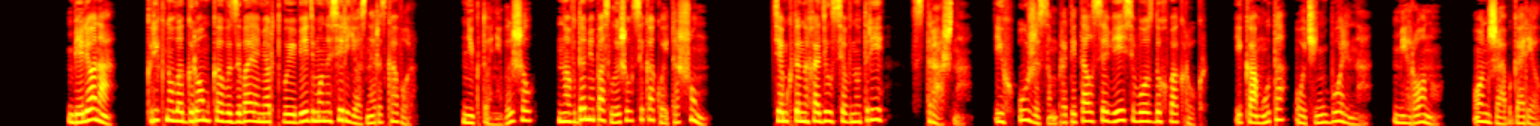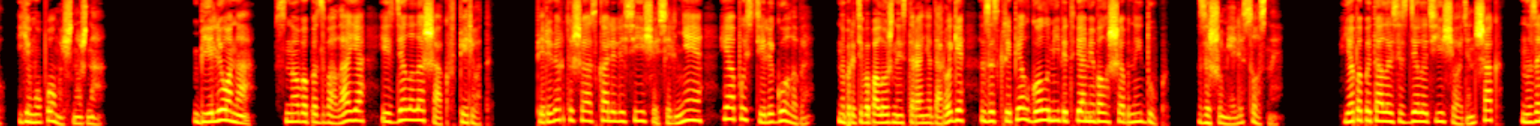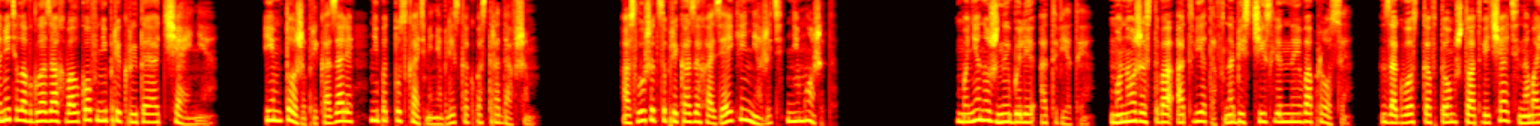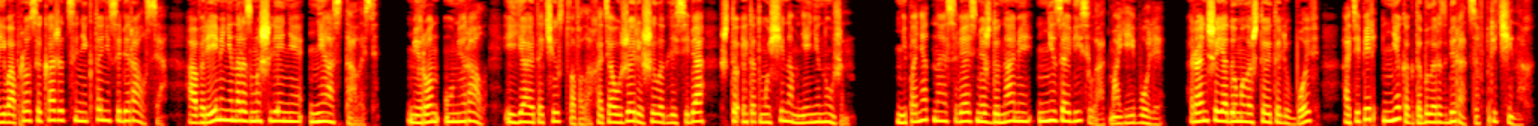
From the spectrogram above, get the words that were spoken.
«Белёна!» — крикнула громко, вызывая мертвую ведьму на серьезный разговор. Никто не вышел, но в доме послышался какой-то шум. Тем, кто находился внутри, страшно. Их ужасом пропитался весь воздух вокруг. И кому-то очень больно. Мирону. Он же обгорел. Ему помощь нужна. «Белёна!» — снова позвала я и сделала шаг вперед. Перевертыши оскалились еще сильнее и опустили головы. На противоположной стороне дороги заскрипел голыми ветвями волшебный дуб. Зашумели сосны. Я попыталась сделать еще один шаг, но заметила в глазах волков неприкрытое отчаяние. Им тоже приказали не подпускать меня близко к пострадавшим а слушаться приказа хозяйки нежить не может. Мне нужны были ответы. Множество ответов на бесчисленные вопросы. Загвоздка в том, что отвечать на мои вопросы, кажется, никто не собирался, а времени на размышления не осталось. Мирон умирал, и я это чувствовала, хотя уже решила для себя, что этот мужчина мне не нужен. Непонятная связь между нами не зависела от моей воли. Раньше я думала, что это любовь, а теперь некогда было разбираться в причинах.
